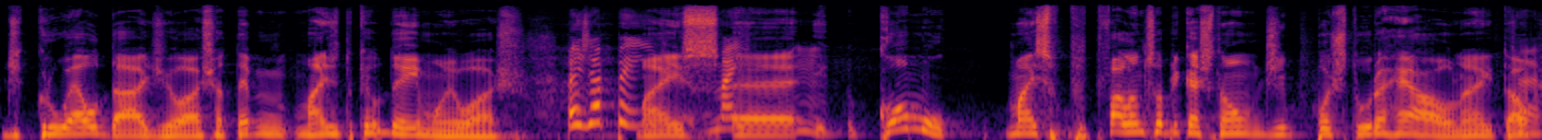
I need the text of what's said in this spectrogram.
de crueldade, eu acho, até mais do que o Damon, eu acho. Mas depende. Mas, mas é, hum. como mas falando sobre questão de postura real, né, e tal, é.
